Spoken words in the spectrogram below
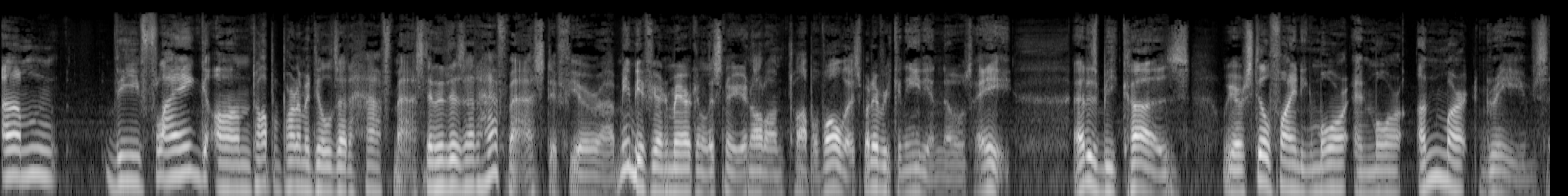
Um, the flag on top of Parliament Hill is at half mast, and it is at half mast. If you're uh, maybe if you're an American listener, you're not on top of all this, but every Canadian knows. Hey, that is because we are still finding more and more unmarked graves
